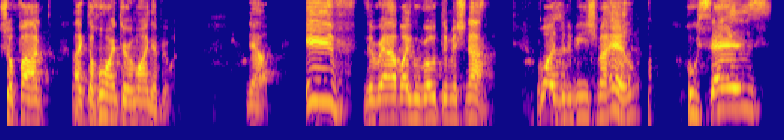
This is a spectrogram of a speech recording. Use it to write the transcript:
shofar like the horn to remind everyone. Now, if the rabbi who wrote the Mishnah was Rabbi Ishmael, who says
